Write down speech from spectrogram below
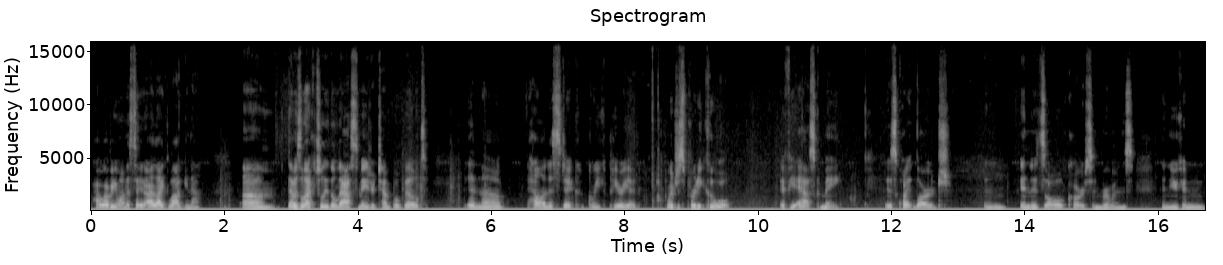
however you want to say it. I like Lagina. Um, that was actually the last major temple built in the Hellenistic Greek period, which is pretty cool, if you ask me. It is quite large, and and it's all of course in ruins, and you can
